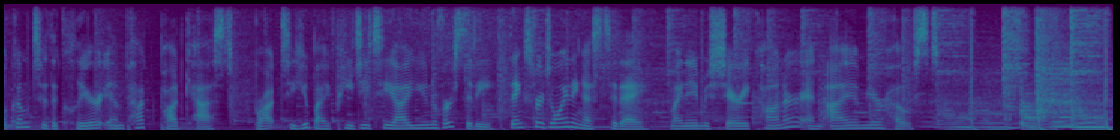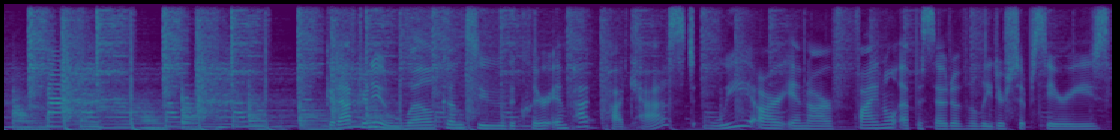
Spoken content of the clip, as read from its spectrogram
welcome to the Clear Impact Podcast, brought to you by PGTI University. Thanks for joining us today. My name is Sherry Connor, and I am your host. Good afternoon. Welcome to the Clear Impact Podcast. We are in our final episode of the leadership series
